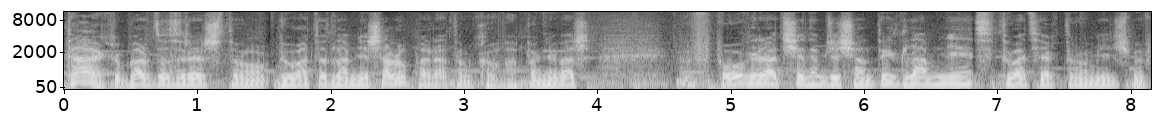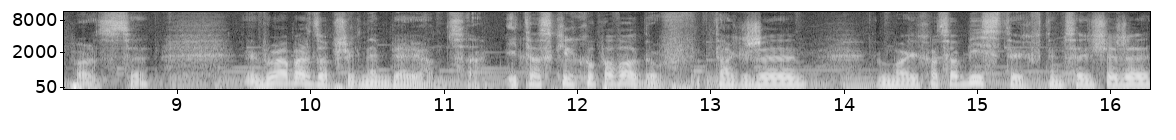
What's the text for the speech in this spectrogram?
Tak, bardzo zresztą była to dla mnie szalupa ratunkowa, ponieważ w połowie lat 70. dla mnie sytuacja, którą mieliśmy w Polsce, była bardzo przygnębiająca. I to z kilku powodów. Także moich osobistych, w tym sensie, że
